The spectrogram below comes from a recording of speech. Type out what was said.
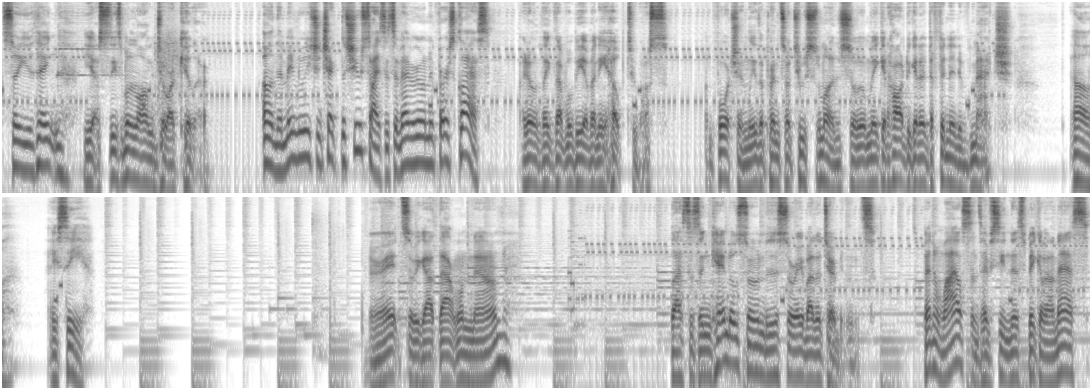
So you think... Yes, these belong to our killer. Oh, then maybe we should check the shoe sizes of everyone in first class. I don't think that will be of any help to us. Unfortunately, the prints are too smudged, so it'll make it hard to get a definitive match. Oh, I see. Alright, so we got that one down. Glasses and candles thrown into disarray by the turbulence. It's been a while since I've seen this big of a mess.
